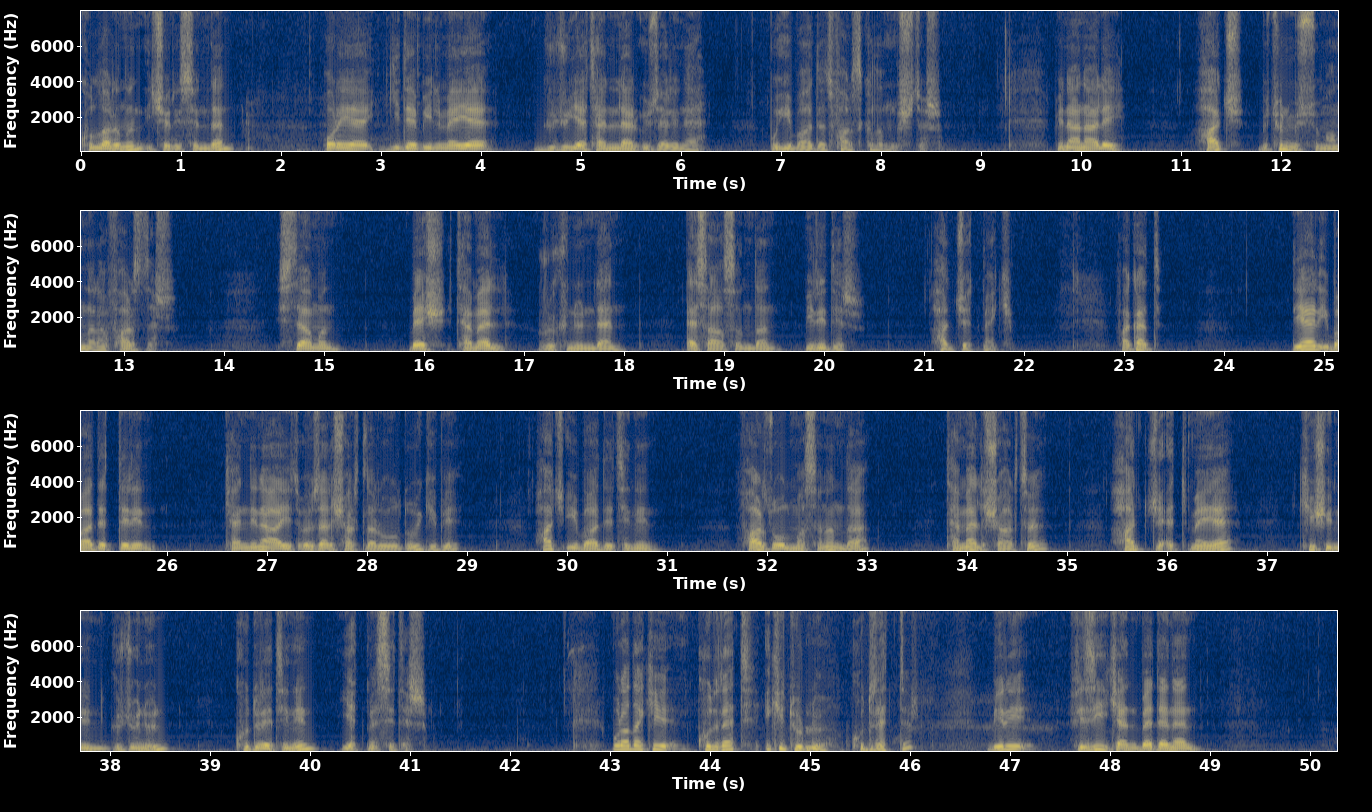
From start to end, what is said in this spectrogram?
kullarının içerisinden oraya gidebilmeye gücü yetenler üzerine bu ibadet farz kılınmıştır. Binaenaleyh hac bütün Müslümanlara farzdır. İslam'ın beş temel rüknünden, esasından biridir hac etmek. Fakat diğer ibadetlerin kendine ait özel şartları olduğu gibi hac ibadetinin farz olmasının da temel şartı hac etmeye kişinin gücünün, kudretinin yetmesidir. Buradaki kudret iki türlü kudrettir. Biri fiziken, bedenen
